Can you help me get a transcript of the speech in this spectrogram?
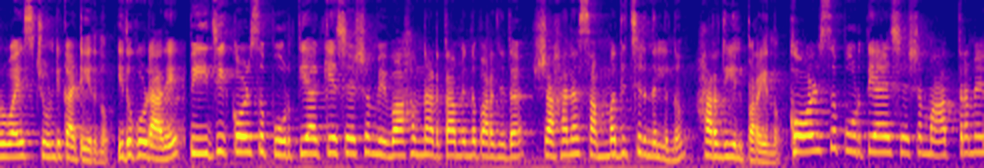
റുവൈസ് ചൂണ്ടിക്കാട്ടിയിരുന്നു. ഇതുകൂടാതെ പി ജി കോഴ്സ് പൂർത്തിയാക്കിയ ശേഷം വിവാഹം നടത്താമെന്ന് പറഞ്ഞത് ഷഹന സമ്മതിച്ചിരുന്നില്ലെന്നും ഹർജിയിൽ പറയുന്നു. കോഴ്സ് പൂർത്തിയായ ശേഷം മാത്രമേ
